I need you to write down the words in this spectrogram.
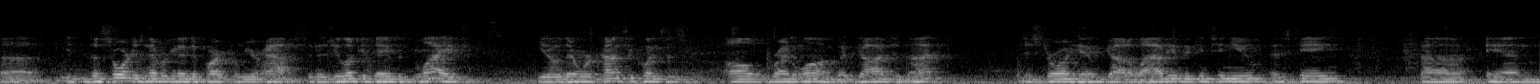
uh, "The sword is never going to depart from your house." And as you look at David's life, you know there were consequences all right along, but God did not destroy him. God allowed him to continue as king. Uh, and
